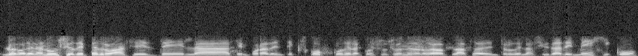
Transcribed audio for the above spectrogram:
Luego del anuncio de Pedro Aces de la temporada en Texcoco, de la construcción de la nueva plaza dentro de la Ciudad de México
